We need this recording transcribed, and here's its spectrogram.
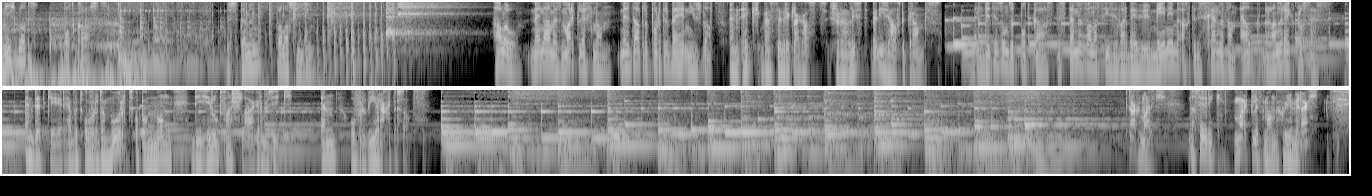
Nieuwsblad podcast. De stemmen van Assise. Hallo, mijn naam is Mark Lefman, misdaadreporter bij het Nieuwsblad. En ik ben Cedric Lagast, journalist bij diezelfde krant. En dit is onze podcast, De Stemmen van Assise, waarbij we u meenemen achter de schermen van elk belangrijk proces. En dit keer hebben we het over de moord op een man die hield van slagermuziek. En over wie erachter zat. Dag Cedric. Mark Cliffman, goedemiddag.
